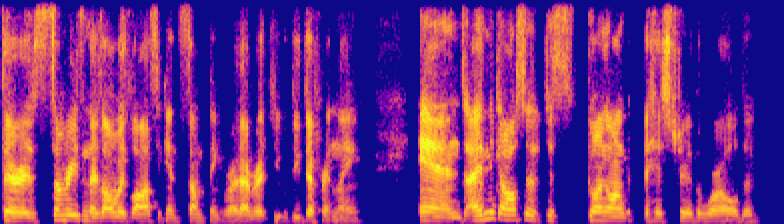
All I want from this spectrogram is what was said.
there's some reason there's always laws against something or whatever people do differently and i think also just going on with the history of the world of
